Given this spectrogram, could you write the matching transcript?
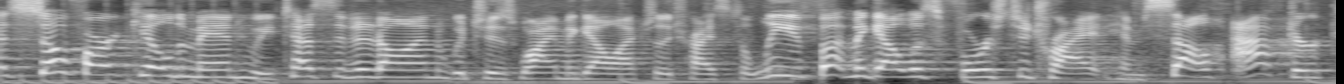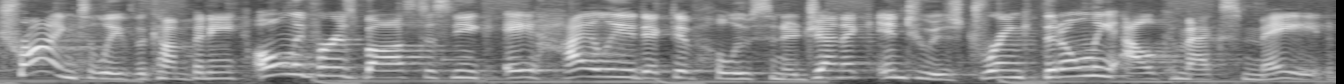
has so far killed a man who he tested it on, which is why Miguel actually tries to leave, but Miguel was forced to try it himself after trying to leave the company, only for his boss to sneak a highly addictive hallucinogenic into his drink that only Alchemax made.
